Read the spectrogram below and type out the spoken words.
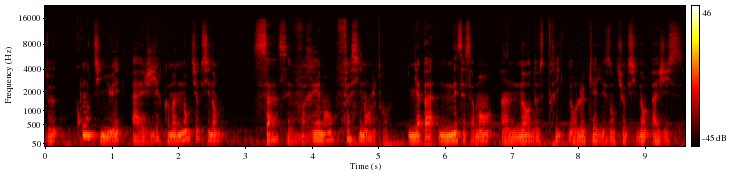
de continuer à agir comme un antioxydant. Ça, c'est vraiment fascinant, je trouve. Il n'y a pas nécessairement un ordre strict dans lequel les antioxydants agissent.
